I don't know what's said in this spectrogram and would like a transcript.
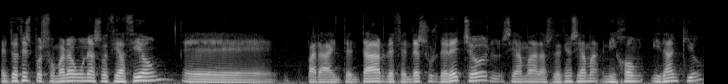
Entonces, pues formaron una asociación eh, para intentar defender sus derechos. Se llama, la asociación se llama Nihon Idankyo.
